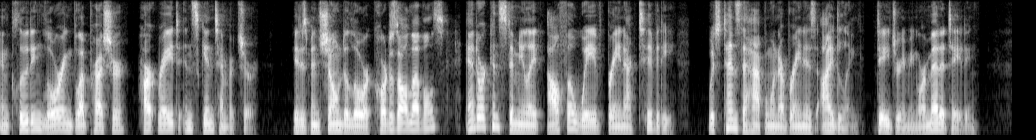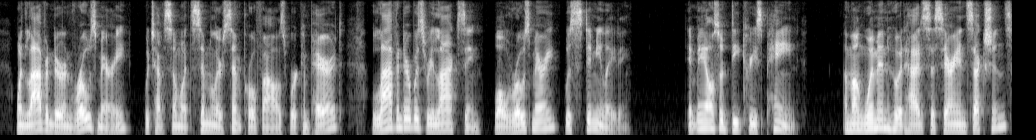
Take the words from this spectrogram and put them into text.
including lowering blood pressure, heart rate, and skin temperature. It has been shown to lower cortisol levels and or can stimulate alpha wave brain activity, which tends to happen when our brain is idling, daydreaming, or meditating. When lavender and rosemary, which have somewhat similar scent profiles, were compared, lavender was relaxing while rosemary was stimulating. It may also decrease pain. Among women who had had cesarean sections,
